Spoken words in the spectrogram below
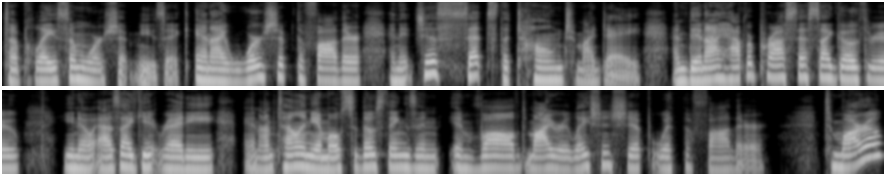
to play some worship music and I worship the Father and it just sets the tone to my day. And then I have a process I go through, you know, as I get ready. And I'm telling you, most of those things in, involved my relationship with the Father. Tomorrow,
